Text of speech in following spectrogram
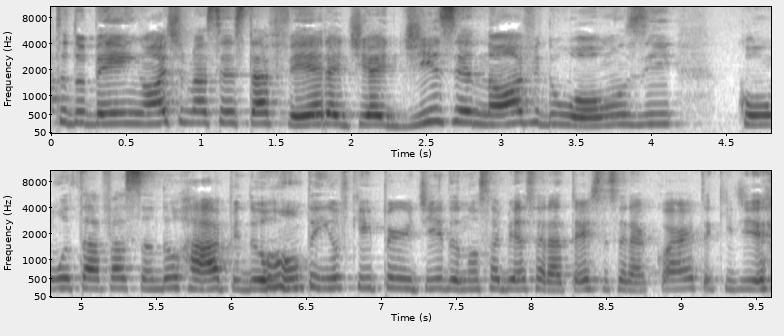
tudo bem? Ótima sexta-feira, dia 19 do 11. Como tá passando rápido. Ontem eu fiquei perdida, não sabia se era terça, se era quarta, que dia.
